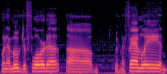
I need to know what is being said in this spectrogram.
When I moved to Florida um, with my family and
